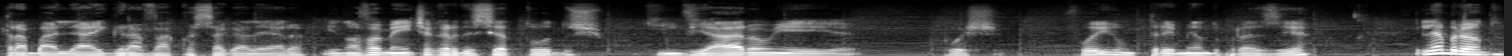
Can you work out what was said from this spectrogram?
trabalhar e gravar com essa galera. E novamente agradecer a todos que enviaram e, poxa, foi um tremendo prazer. E lembrando,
